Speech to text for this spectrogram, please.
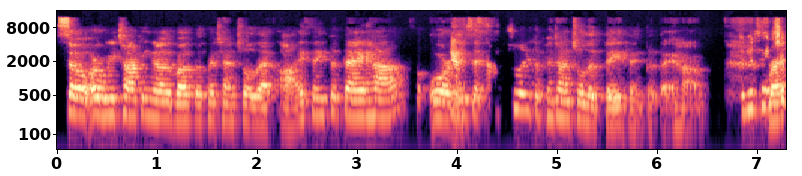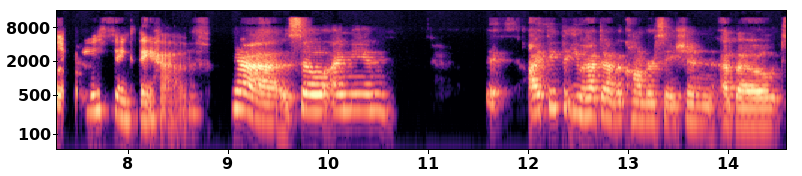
so, are we talking about the potential that I think that they have, or Yes. is it actually the potential that they think that they have? The potential Right. you think they have Yeah. So, I mean, I think that you have to have a conversation about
